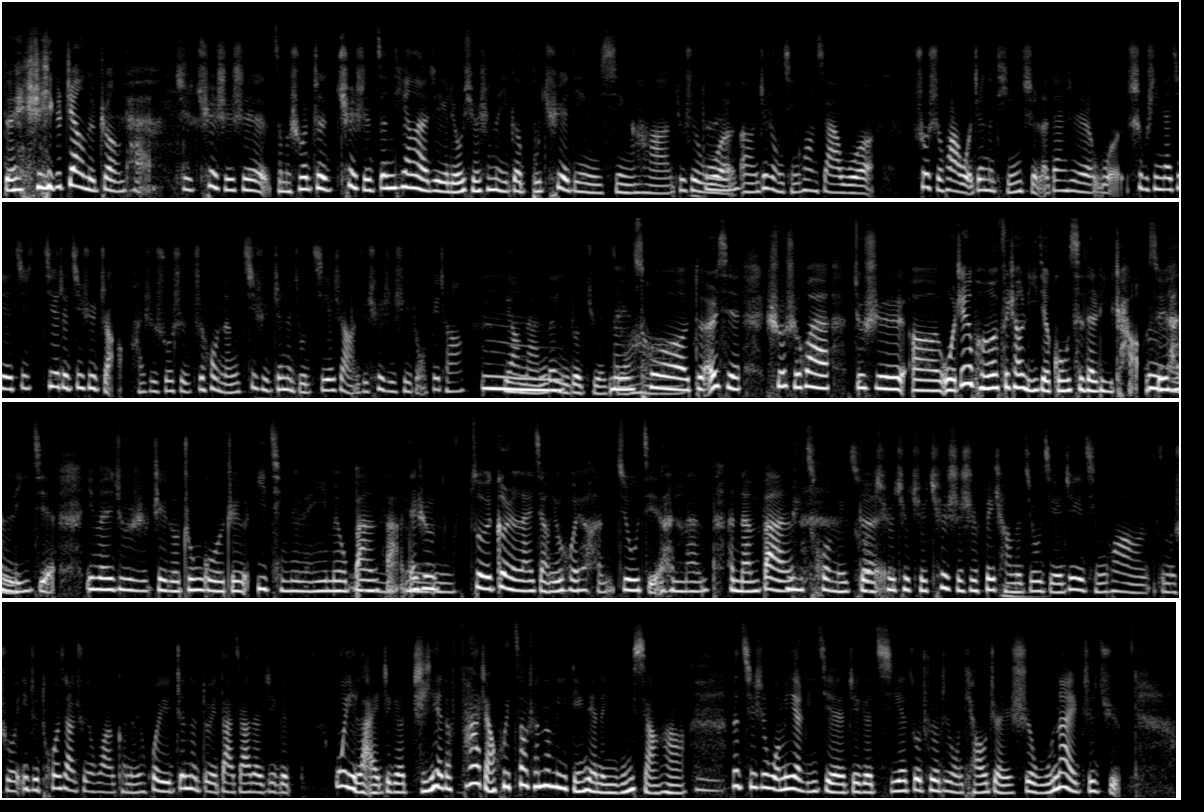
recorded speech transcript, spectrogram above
对，是一个这样的状态。这确实是怎么说？这确实增添了这个留学生的一个不确定性哈。就是我，嗯，这种情况下我。说实话，我真的停止了，但是我是不是应该接接接着继续找，还是说是之后能继续真的就接上？这确实是一种非常两难的一个抉择。没错，对，而且说实话，就是呃，我这个朋友非常理解公司的立场，所以很理解，因为就是这个中国这个疫情的原因没有办法，但是作为个人来讲又会很纠结，很难很难办。没错，没错，确确确确实是非常的纠结。这个情况怎么说？一直拖下去的话，可能会真的对大家的这个。未来这个职业的发展会造成那么一点点的影响哈，那其实我们也理解这个企业做出的这种调整是无奈之举，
